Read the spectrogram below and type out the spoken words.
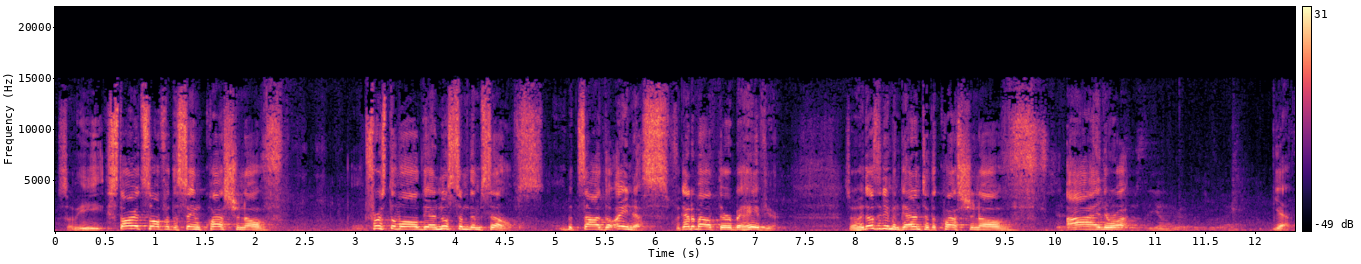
So he starts off with the same question of first of all, the Anusim themselves, B'tzad forget about their behavior. So he doesn't even get into the question of I, the, right? Yeah.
